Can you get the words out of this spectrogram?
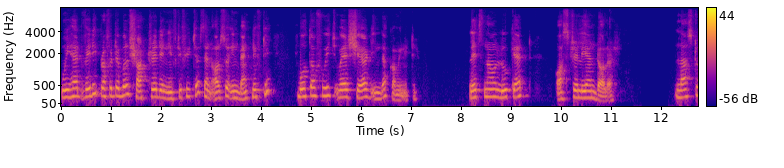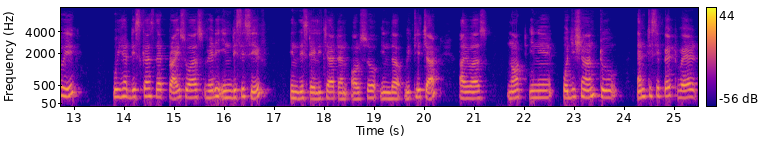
We had very profitable short trade in Nifty futures and also in Bank Nifty both of which were shared in the community. Let's now look at Australian dollar. Last week, we had discussed that price was very indecisive in this daily chart and also in the weekly chart. I was not in a position to anticipate where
